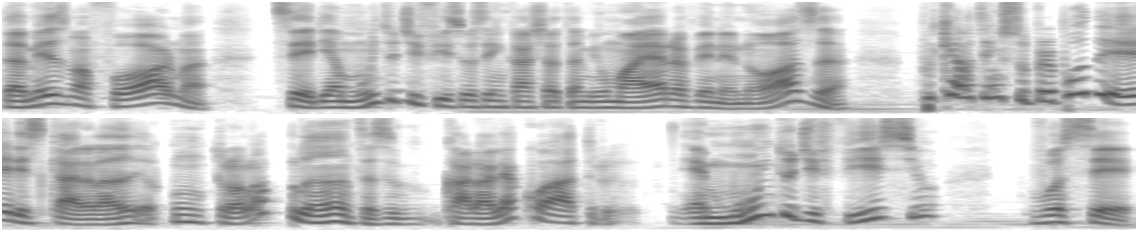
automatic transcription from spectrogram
Da mesma forma, seria muito difícil você encaixar também uma era venenosa, porque ela tem superpoderes, cara. Ela controla plantas, o caralho é quatro. É muito difícil você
